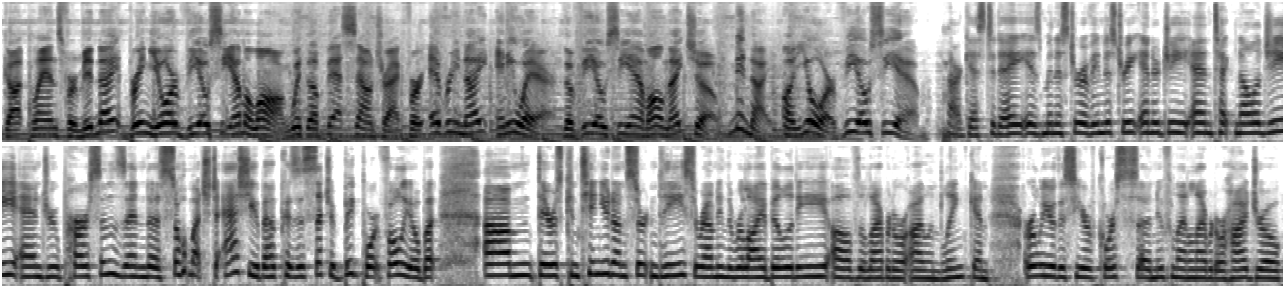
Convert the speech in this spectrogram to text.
Got plans for midnight? Bring your VOCM along with the best soundtrack for every night, anywhere. The VOCM All Night Show, midnight on your VOCM. Our guest today is Minister of Industry, Energy and Technology, Andrew Parsons, and uh, so much to ask you about because it's such a big portfolio. But um, there's continued uncertainty surrounding the reliability of the Labrador Island Link. And earlier this year, of course, uh, Newfoundland and Labrador Hydro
